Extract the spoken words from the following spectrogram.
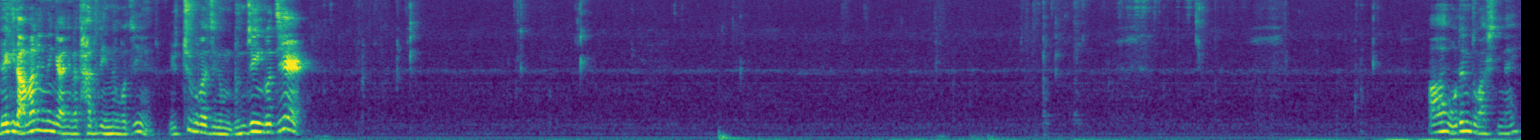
렉이 나만 있는 게 아니라 다들 있는 거지. 유튜브가 지금 문제인 거지. 아, 오뎅도 맛있네.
